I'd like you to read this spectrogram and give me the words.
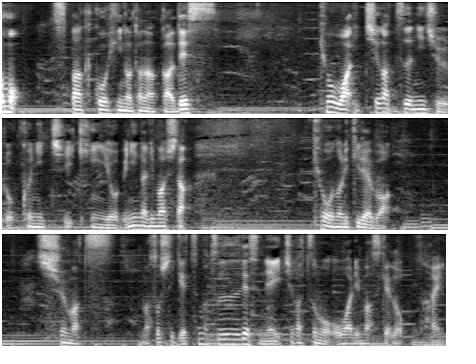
うもスパークコーヒーの田中です。今日は1月26日金曜日になりました。今日乗り切れば週末、まあ、そして月末ですね。1月も終わりますけどはい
